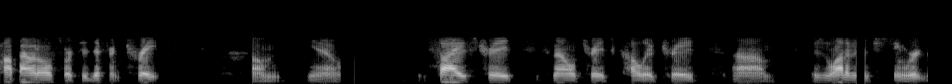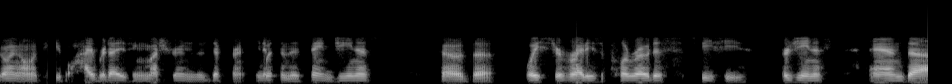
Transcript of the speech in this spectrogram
pop out all sorts of different traits. Um, you know, size traits, smell traits, color traits. Um, there's a lot of interesting work going on with people hybridizing mushrooms of different, you know, within the same genus. So the oyster varieties of Pleurotus species or genus, and uh,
